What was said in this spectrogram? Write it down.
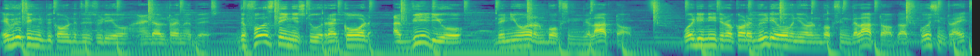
everything will be covered in this video and I'll try my best. The first thing is to record a video when you're unboxing the laptop. Why do you need to record a video when you're unboxing the laptop? That's the question, right?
